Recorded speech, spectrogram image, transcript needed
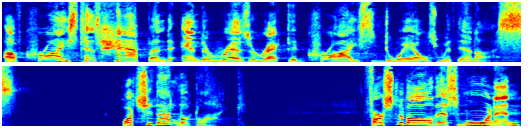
of Christ has happened and the resurrected Christ dwells within us? What should that look like? First of all, this morning,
